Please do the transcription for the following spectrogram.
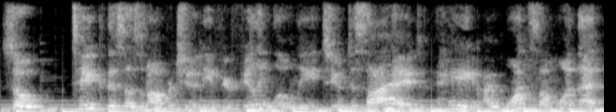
So take this as an opportunity if you're feeling lonely to decide, hey, I want someone that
